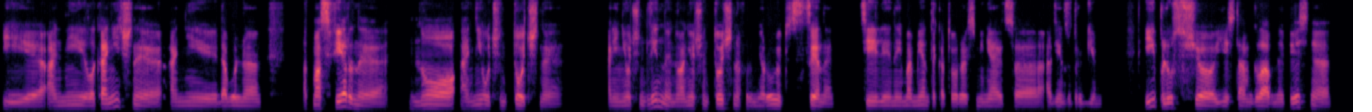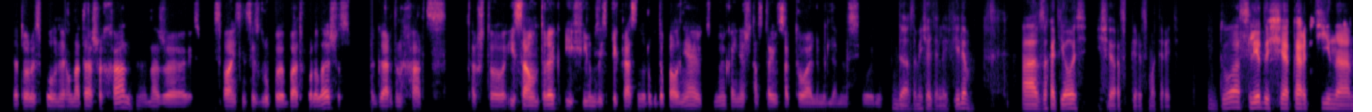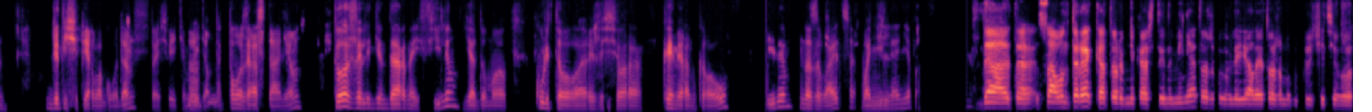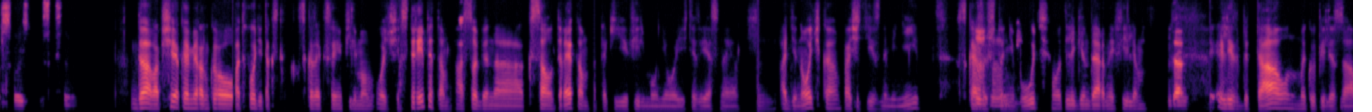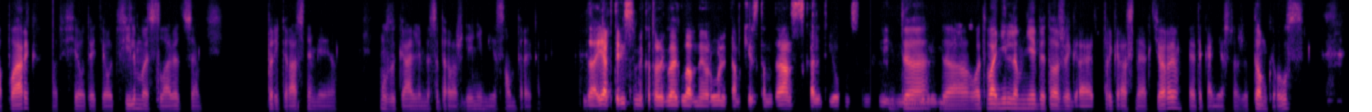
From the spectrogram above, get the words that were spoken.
И они лаконичные, они довольно атмосферные, но они очень точные. Они не очень длинные, но они очень точно формируют сцены, те или иные моменты, которые сменяются один за другим. И плюс еще есть там главная песня, которую исполнила Наташа Хан, она же ис- исполнительница из группы Bad for Lashes, Garden Hearts. Так что и саундтрек, и фильм здесь прекрасно друг дополняют, ну и, конечно, остаются актуальными для нас сегодня. Да, замечательный фильм. А захотелось еще раз пересмотреть. Да, следующая картина 2001 года. То есть, видите, мы идем Мгм. так по возрастанию. Тоже легендарный фильм, я думаю, культового режиссера Кэмерон Кроу. Фильм называется «Ванильное небо». Да, это саундтрек, который, мне кажется, и на меня тоже повлиял. Я тоже могу включить его в свой список сегодня. Да, вообще Кэмерон Кроу подходит, так ск сказать, к своим фильмам очень с трепетом, особенно к саундтрекам. Такие фильмы у него есть известные: "Одиночка", "Почти знаменит", "Скажи Мгм. что-нибудь", вот легендарный фильм. Да. "Элизабеттаун", "Мы купили зоопарк". Вот все вот эти вот фильмы славятся прекрасными музыкальными сопровождениями и саундтреками. Да, и актрисами, которые играют главные роли, там Кирстен Данст, Скарлетт Йоханссон и Да, другие. да, вот в "Ванильном небе" тоже играют прекрасные актеры. Это, конечно же, Том Круз,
